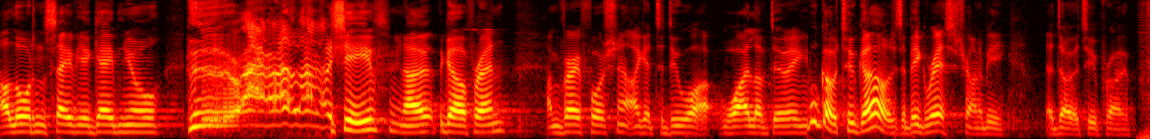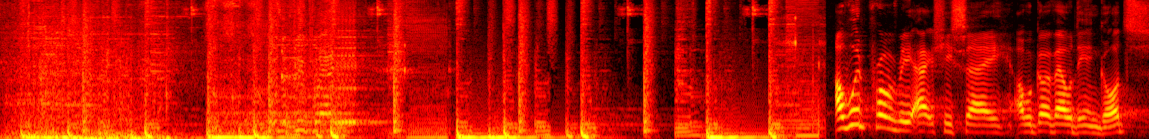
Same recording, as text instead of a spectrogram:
Our Lord and Savior, Gabe Newell. Sheev, you know, the girlfriend. I'm very fortunate I get to do what, what I love doing. We'll go with two girls. It's a big risk trying to be a Dota 2 pro. I would probably actually say I would go with LD and GoDz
